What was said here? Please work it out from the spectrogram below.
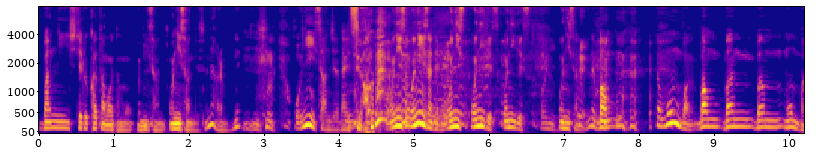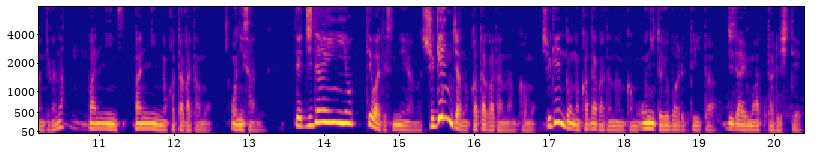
万人してる方々も鬼さん、鬼さんですよね、あれもね。お兄さんじゃないですよ。鬼さん、お兄さんじゃない、鬼、鬼です、鬼です。鬼鬼さんですね。万、門番、万、万、万、門番っていうかな。うん万人、万人の方々も鬼さんです。で、時代によってはですね、あの、修験者の方々なんかも、修験道の方々なんかも鬼と呼ばれていた時代もあったりして、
